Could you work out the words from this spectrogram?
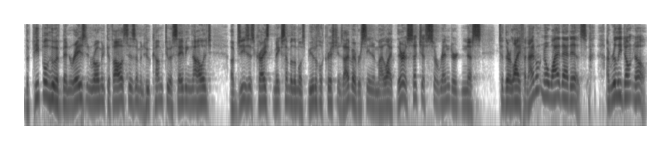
The people who have been raised in Roman Catholicism and who come to a saving knowledge of Jesus Christ make some of the most beautiful Christians I've ever seen in my life. There is such a surrenderedness to their life, and I don't know why that is. I really don't know.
